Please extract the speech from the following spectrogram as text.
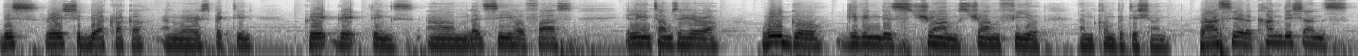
This race should be a cracker, and we are expecting great, great things. Um, let's see how fast Elaine Thompson will go, given this strong, strong feel and competition. Last year, the conditions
